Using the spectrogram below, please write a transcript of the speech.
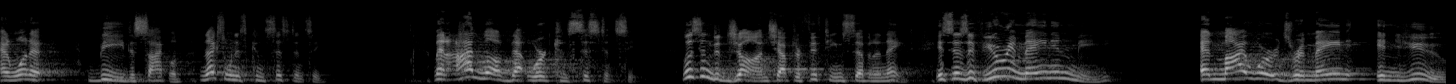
and want to be discipled. Next one is consistency. Man, I love that word consistency. Listen to John chapter 15, 7 and 8. It says, If you remain in me and my words remain in you,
